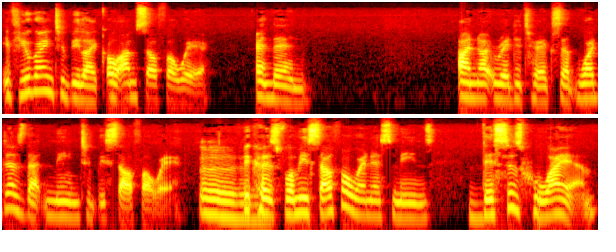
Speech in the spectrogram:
if you're going to be like, oh, I'm self aware, and then are not ready to accept, what does that mean to be self aware? Mm. Because for me, self awareness means this is who I am,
